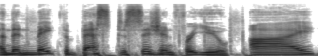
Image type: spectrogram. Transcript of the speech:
and then make the best decision for you. I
